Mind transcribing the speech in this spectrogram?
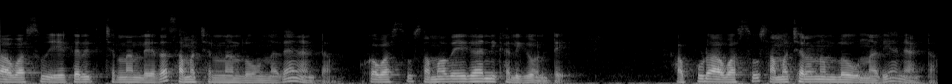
ఆ వస్తువు ఏకరీతి చలనం లేదా సమచలనంలో ఉన్నది అని అంటాం. ఒక వస్తువు సమవేగాన్ని కలిగి ఉంటే అప్పుడు ఆ వస్తువు సమచలనంలో ఉన్నది అని అంటాం.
